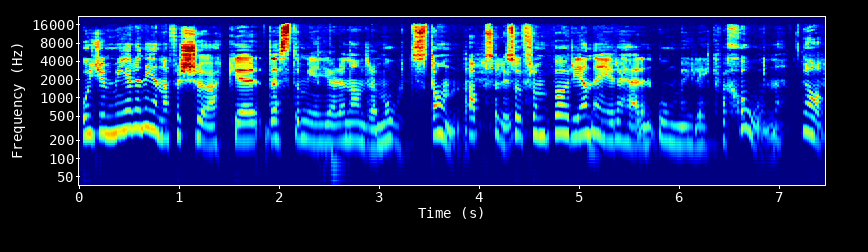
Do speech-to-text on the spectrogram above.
Och ju mer den ena försöker, desto mer gör den andra motstånd. Absolut. Så från början är ju det här en omöjlig ekvation. Ja.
